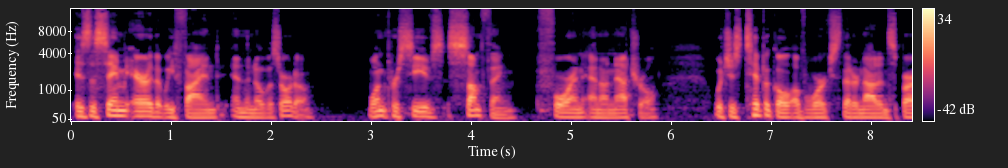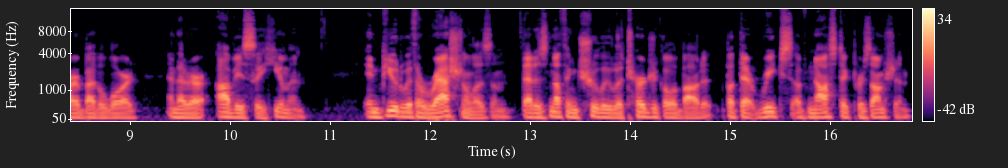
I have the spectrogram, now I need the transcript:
is the same air that we find in the Novus Ordo. One perceives something foreign and unnatural, which is typical of works that are not inspired by the Lord and that are obviously human, imbued with a rationalism that is nothing truly liturgical about it, but that reeks of Gnostic presumption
